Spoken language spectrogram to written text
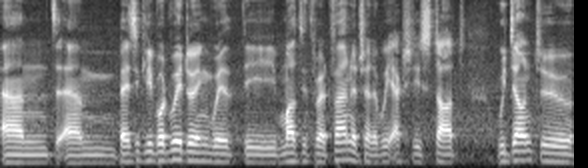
And um, basically what we're doing with the multi-thread furniture, that we actually start, we don't do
